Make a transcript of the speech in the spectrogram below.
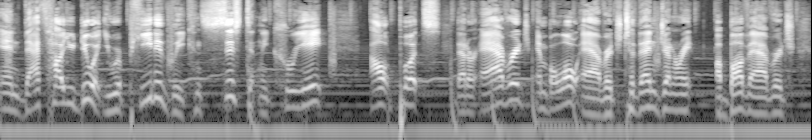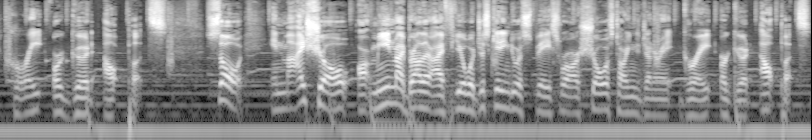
And that's how you do it. You repeatedly, consistently create outputs that are average and below average to then generate above average, great, or good outputs. So, in my show, our, me and my brother, I feel we're just getting to a space where our show is starting to generate great or good outputs.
